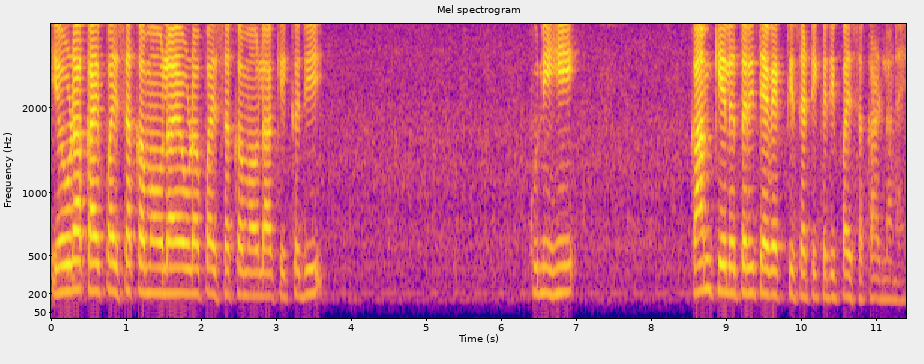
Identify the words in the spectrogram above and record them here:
एवढा काय पैसा कमावला एवढा पैसा कमावला की कधी कुणीही काम केलं तरी त्या व्यक्तीसाठी कधी पैसा काढला नाही.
